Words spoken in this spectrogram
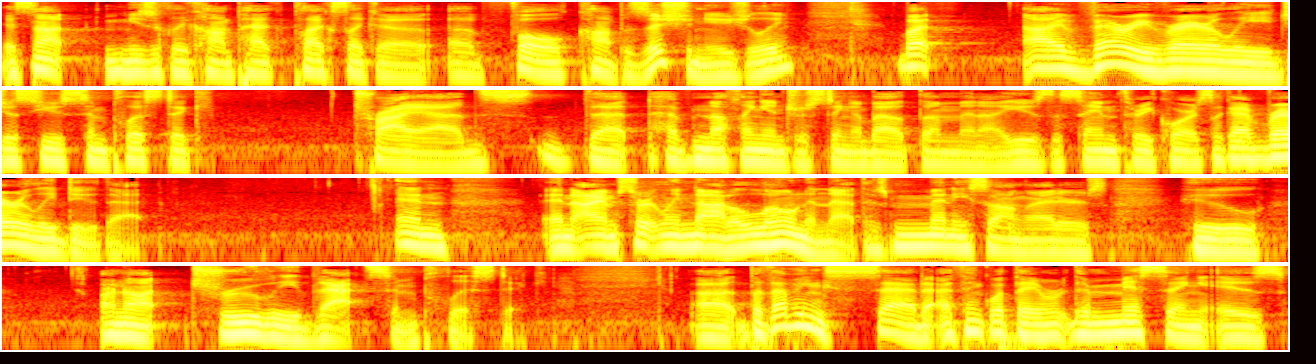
It's not musically complex like a, a full composition usually, but I very rarely just use simplistic triads that have nothing interesting about them and I use the same three chords. Like I rarely do that. And and I am certainly not alone in that. There's many songwriters who are not truly that simplistic. Uh, but that being said, I think what they they're missing is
